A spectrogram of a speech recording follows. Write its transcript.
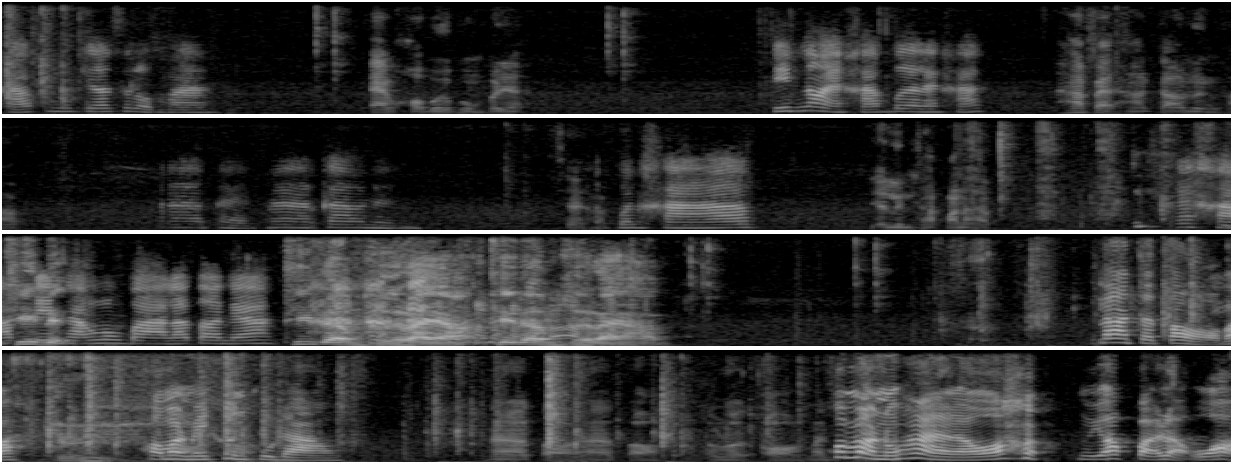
ครับ เมื่อกี้เราสรุปมา แอบขอเบอร์ผมปะเนี่ยนิดหน่อยครับ เบอร์อะไรคะห้าแปดห้าเก้าหนึ่งครับ ห้าแปดห้าเก้าหนึ่งใช่คขรัอบบคุณครับ อย่าลืมทักมานะครับ ใช่ครับที่มีเด็กทั้งโรงพยาบาลแล้วตอนเนี้ยที่เดิมคืออะไรอะ ที่เดิมคืออะไรครับ น่าจะต่อปะเพราะมันไม่ขึ้นคูลดาวน์หน้าต่อหน้าต่อตำรวจออกน่าจะคุณหมอหนูหายแล้วอะ หนูอยากไปแล้วว่ะ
